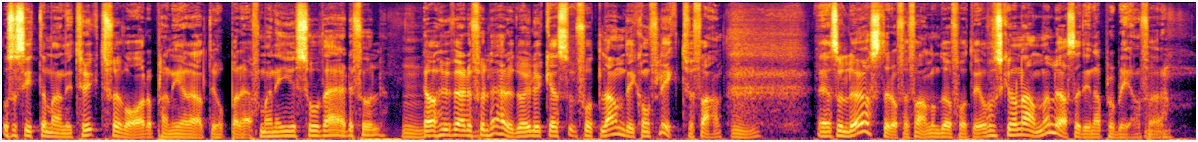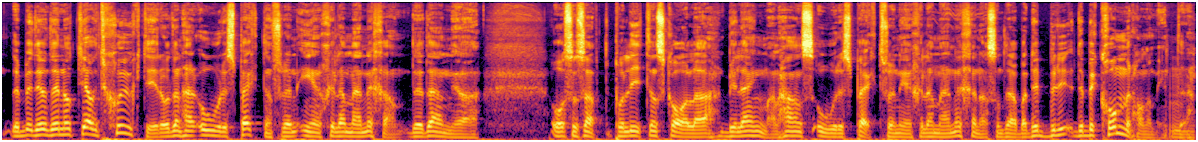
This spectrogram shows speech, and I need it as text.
Och så sitter man i tryggt förvar och planerar alltihopa det här. För man är ju så värdefull. Mm. Ja, hur värdefull är du? Du har ju lyckats få ett land i konflikt för fan. Mm. Eh, så lös det då för fan om du har fått det. Varför ska någon annan lösa dina problem för? Mm. Det, det, det, är något jävligt sjukt i det och den här orespekten för den enskilda människan. Det är den jag och så sagt, på liten skala, Bill Engman, hans orespekt för de enskilda människorna som drabbar, det, det bekommer honom inte. Mm.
